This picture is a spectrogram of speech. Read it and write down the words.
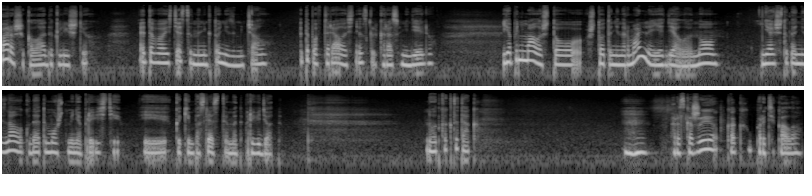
пара шоколадок лишних. Этого, естественно, никто не замечал. Это повторялось несколько раз в неделю. Я понимала, что что-то ненормальное я делаю, но я еще тогда не знала, куда это может меня привести и каким последствиям это приведет. Ну вот как-то так. Угу. Расскажи, как протекала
